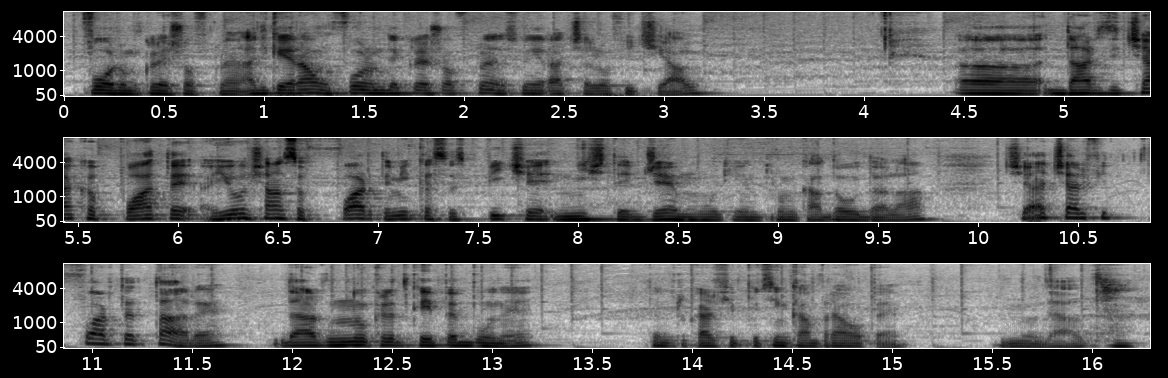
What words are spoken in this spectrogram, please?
forum Clash of Clans, adică era un forum de Clash of Clans, nu era cel oficial. Uh, dar zicea că poate, e o șansă foarte mică să spice niște gemuri într-un cadou de la, ceea ce ar fi foarte tare, dar nu cred că e pe bune, pentru că ar fi puțin cam prea OP, nu de alta.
